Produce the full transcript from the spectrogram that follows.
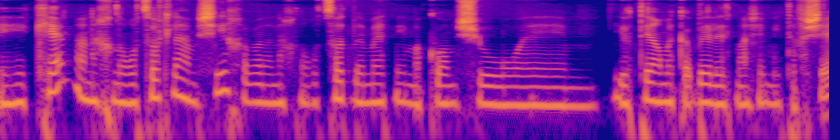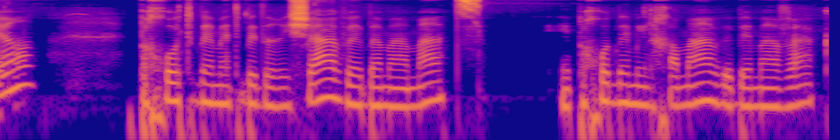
אה, כן, אנחנו רוצות להמשיך, אבל אנחנו רוצות באמת ממקום שהוא אה, יותר מקבל את מה שמתאפשר, פחות באמת בדרישה ובמאמץ, אה, פחות במלחמה ובמאבק.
